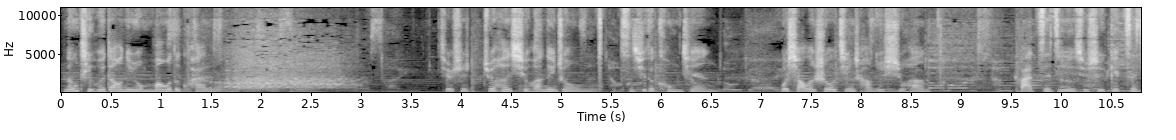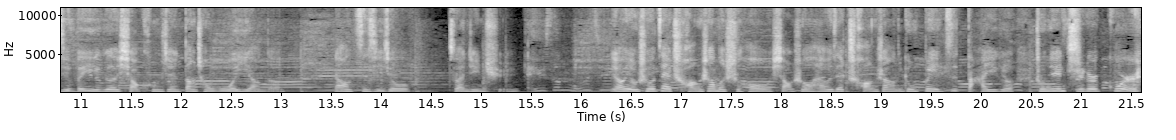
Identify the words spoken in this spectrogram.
能体会到那种猫的快乐，就是就很喜欢那种自己的空间。我小的时候经常就喜欢把自己就是给自己围一个小空间，当成窝一样的，然后自己就钻进去。然后有时候在床上的时候，小时候还会在床上用被子搭一个，中间支根棍儿，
